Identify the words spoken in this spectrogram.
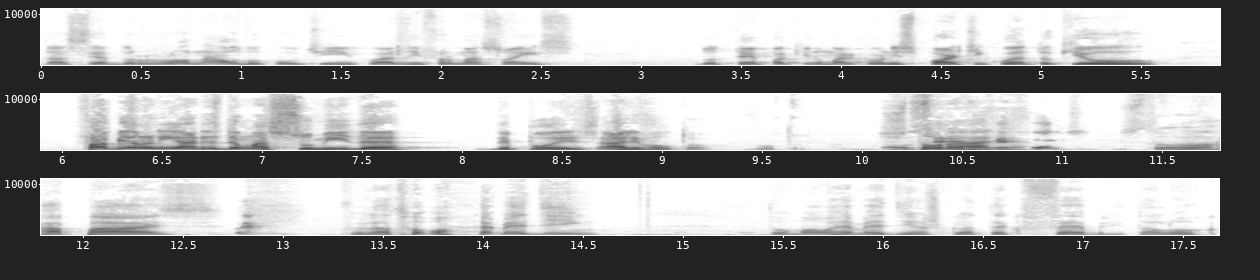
Tá certo. Ronaldo Coutinho com as informações do tempo aqui no Marconi Esporte, enquanto que o Fabiano Linhares deu uma sumida depois. Ah, ele voltou. voltou. Estou na área. Estou, rapaz. Fui lá tomar um remedinho. Tomar um remedinho, acho que eu até com febre, tá louco?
